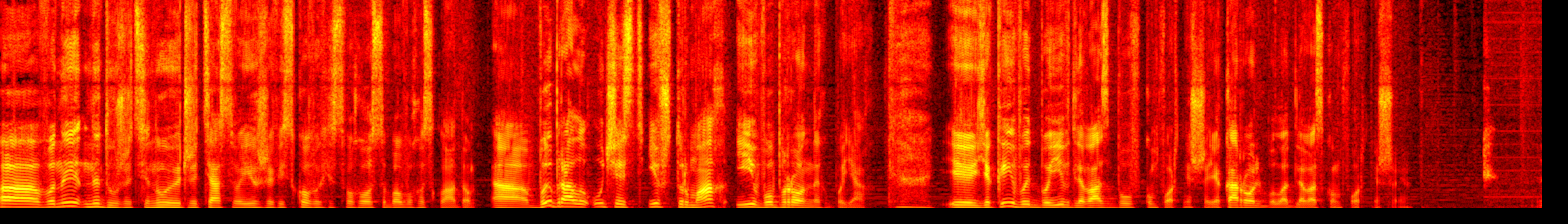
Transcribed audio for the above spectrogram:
е, вони не дуже цінують життя своїх же військових і свого особового складу. Е, Ви брали участь і в штурмах, і в оборонних боях. І Який вид боїв для вас був комфортніший? Яка роль була для вас комфортнішою? Е,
